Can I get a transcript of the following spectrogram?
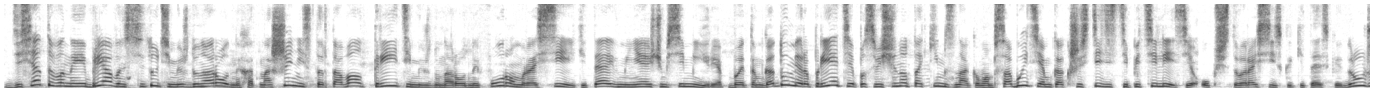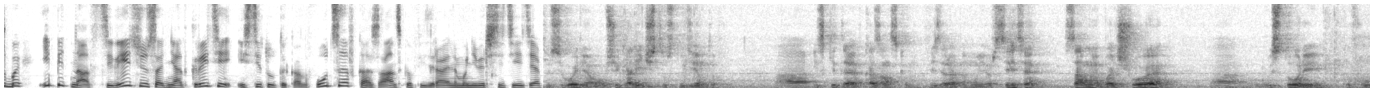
10 ноября в Институте международных отношений стартовал третий международный форум «Россия и Китай в меняющемся мире». В этом году мероприятие посвящено таким знаковым событиям, как 65-летие Общества российско-китайской дружбы и 15-летию со дня открытия Института Конфуция в Казанском федеральном университете. Сегодня общее количество студентов а, из Китая в Казанском федеральном университете самое большое а, в истории КФУ,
